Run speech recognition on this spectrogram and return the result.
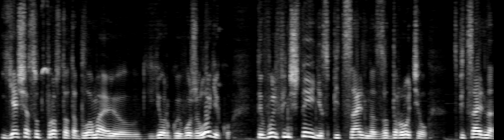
я сейчас вот просто вот обломаю Георгу его же логику. Ты в Вольфенштейне специально задротил, специально,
